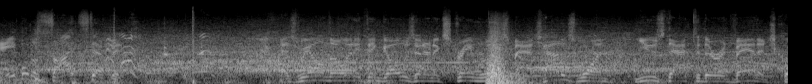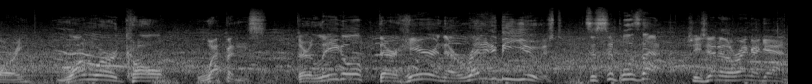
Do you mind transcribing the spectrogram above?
Able to sidestep it. As we all know, anything goes in an Extreme Rules match. How does one use that to their advantage, Corey? One word, Cole, weapons. They're legal, they're here, and they're ready to be used. It's as simple as that. She's into the ring again.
